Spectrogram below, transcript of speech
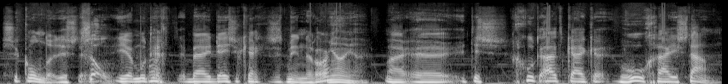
seconden. Dus Zo. je moet echt... Bij deze kerk is het minder hoor. Ja, ja. Maar het is goed uitkijken hoe ga je staan.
